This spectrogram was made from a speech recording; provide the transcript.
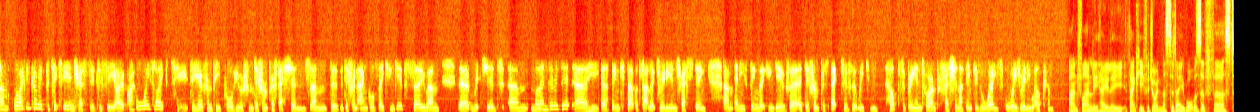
Um, well, I think I was particularly interested to see. I, I, always like to, to hear from people who are from different professions, um, the, the different angles they can give. So, um, uh, Richard um, is it? Uh, he, I think that was that looked really interesting. Um, anything that can give a, a different perspective that we can help to bring into our own profession, I think, is always always really welcome. And finally, Hayley, thank you for joining us today. What was the first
